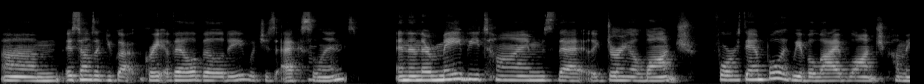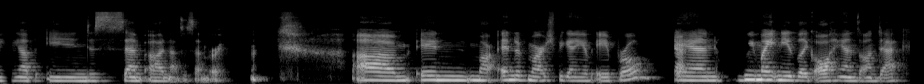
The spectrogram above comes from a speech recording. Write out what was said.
um, it sounds like you've got great availability, which is excellent. And then there may be times that, like during a launch, for example, like we have a live launch coming up in December, uh, not December, um, in Mar- end of March, beginning of April. Yeah. And we might need like all hands on deck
